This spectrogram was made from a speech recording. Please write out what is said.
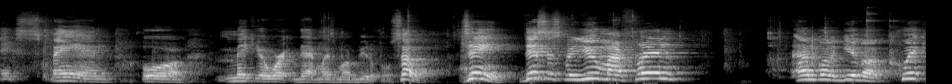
expand or make your work that much more beautiful. So, Gene, this is for you, my friend. I'm going to give a quick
